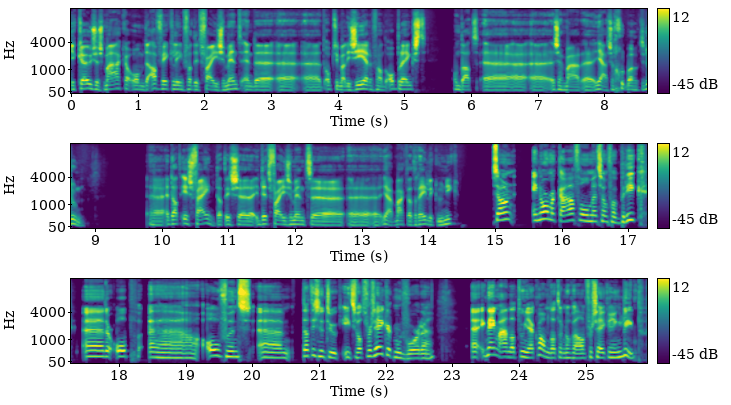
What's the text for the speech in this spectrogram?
je keuzes maken om de afwikkeling van dit faillissement en de, uh, het optimaliseren van de opbrengst, om dat zeg maar, ja, zo goed mogelijk te doen. en dat is fijn. Dat is in dit faillissement ja, maakt dat redelijk uniek. Zo'n enorme kavel met zo'n fabriek erop, ovens. dat is natuurlijk iets wat verzekerd moet worden. ik neem aan dat toen jij kwam dat er nog wel een verzekering liep.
